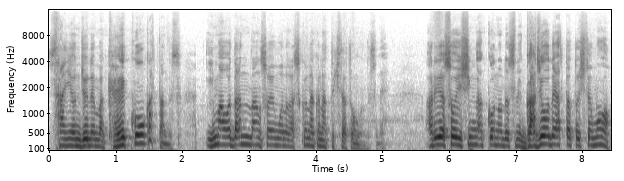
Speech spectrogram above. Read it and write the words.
3 4 0年前結構多かったんです。今はだんだんそういうものが少なくなってきたと思うんですね。あるいはそういう進学校のですね牙城であったとしても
